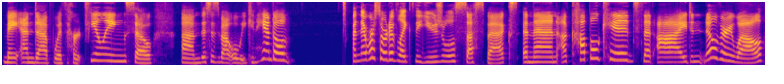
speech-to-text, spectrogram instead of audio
may end up with hurt feelings. So um, this is about what we can handle. And there were sort of like the usual suspects, and then a couple kids that I didn't know very well.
